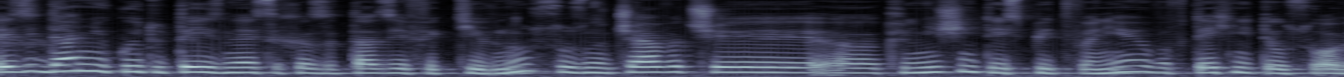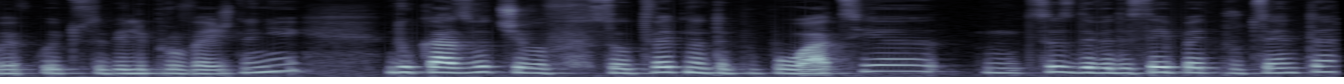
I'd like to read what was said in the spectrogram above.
Тези данни, които те изнесаха за тази ефективност, означава, че клиничните изпитвания в техните условия, в които са били провеждани, доказват, че в съответната популация с 95%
